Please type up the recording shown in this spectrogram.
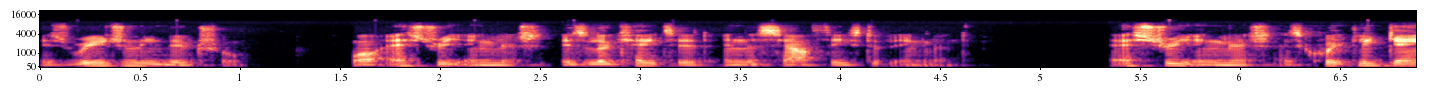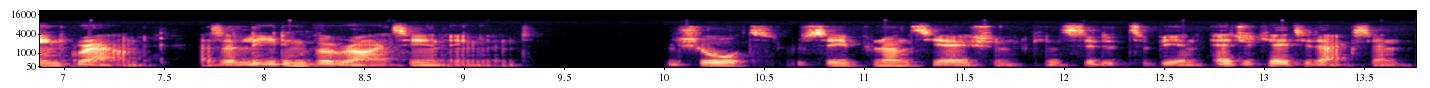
is regionally neutral, while Estuary English is located in the southeast of England. Estuary English has quickly gained ground as a leading variety in England. In short, received pronunciation, considered to be an educated accent,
